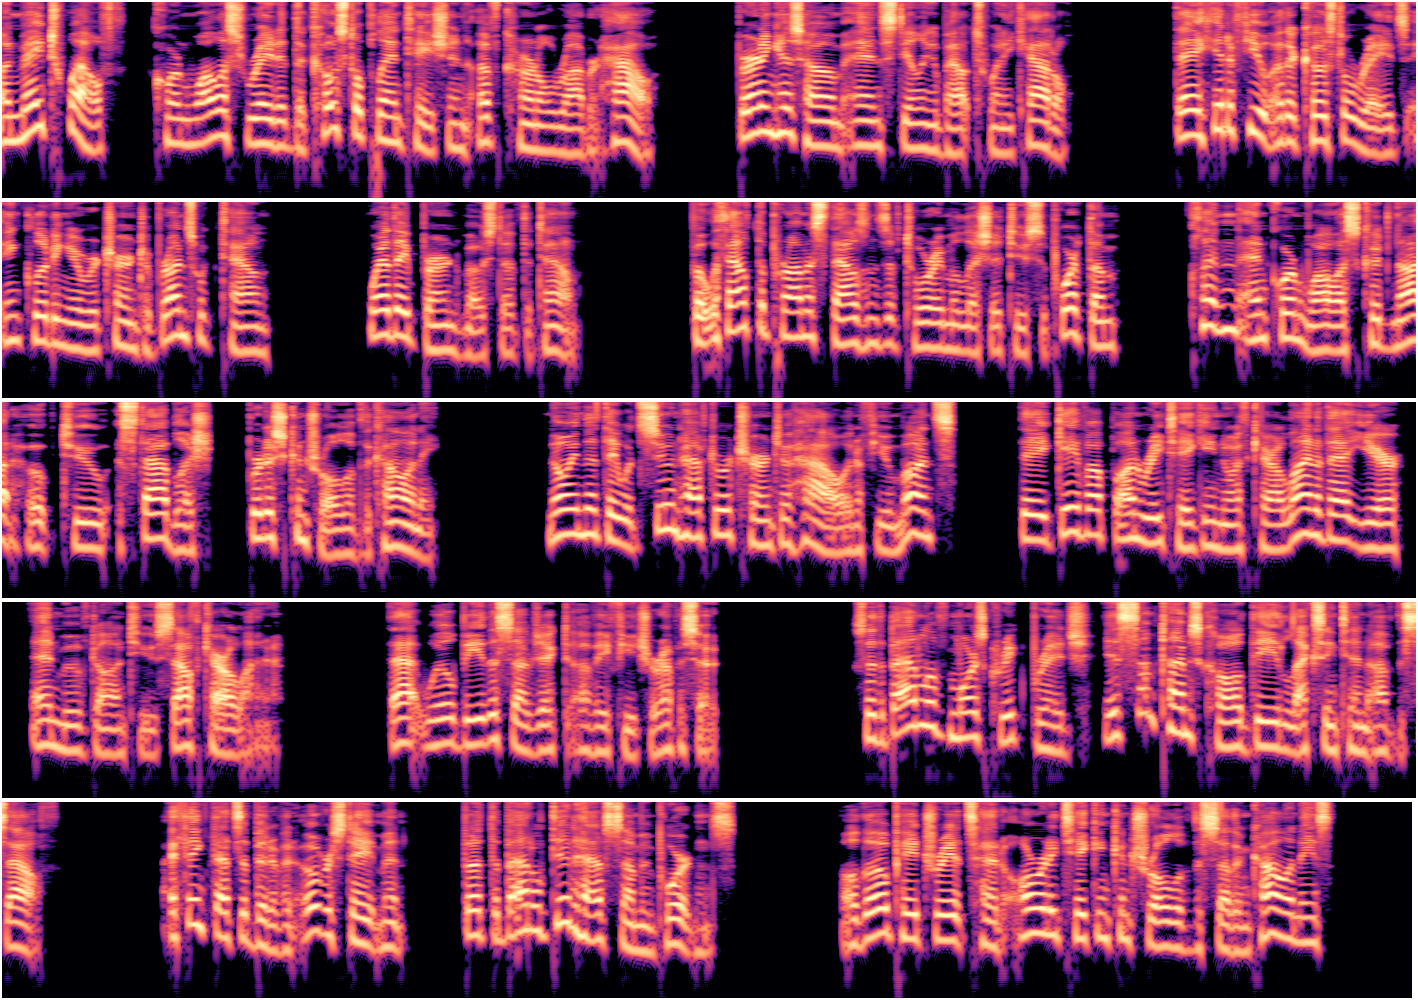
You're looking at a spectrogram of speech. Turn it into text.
On May 12th, Cornwallis raided the coastal plantation of Colonel Robert Howe, burning his home and stealing about 20 cattle. They hit a few other coastal raids, including a return to Brunswick Town, where they burned most of the town. But without the promised thousands of Tory militia to support them, Clinton and Cornwallis could not hope to establish British control of the colony. Knowing that they would soon have to return to Howe in a few months, they gave up on retaking North Carolina that year and moved on to South Carolina. That will be the subject of a future episode. So, the Battle of Moores Creek Bridge is sometimes called the Lexington of the South. I think that's a bit of an overstatement, but the battle did have some importance. Although Patriots had already taken control of the southern colonies,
